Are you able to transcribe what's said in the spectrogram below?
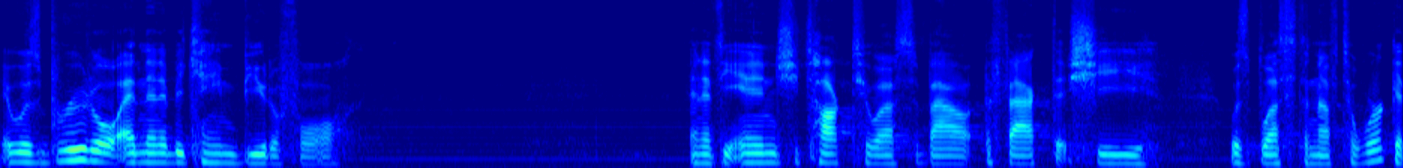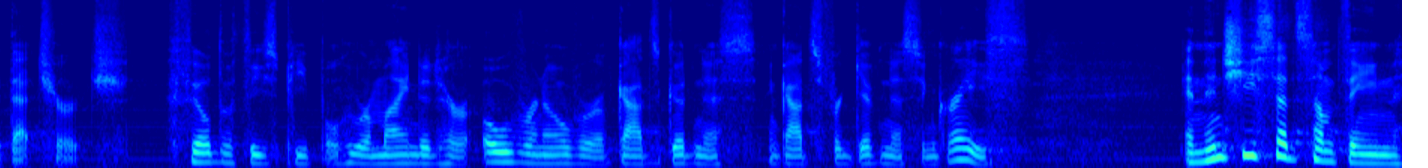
It was brutal, and then it became beautiful. And at the end, she talked to us about the fact that she was blessed enough to work at that church, filled with these people who reminded her over and over of God's goodness and God's forgiveness and grace. And then she said something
